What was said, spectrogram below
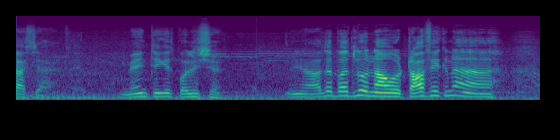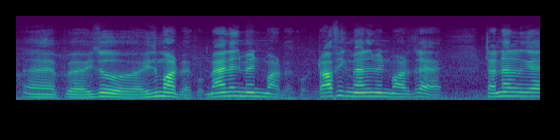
ಜಾಸ್ತಿ ಆಗುತ್ತೆ. ಮೇನ್ ಥಿಂಗ್ ಇಸ್ ಪೊಲ್ಯೂಷನ್ ಅದ್ರ ಬದಲು ನಾವು ಟ್ರಾಫಿಕ್ನ ಇದು ಇದು ಮಾಡಬೇಕು. ಮ್ಯಾನೇಜ್ಮೆಂಟ್ ಮಾಡಬೇಕು. ಟ್ರಾಫಿಕ್ ಮ್ಯಾನೇಜ್ಮೆಂಟ್ ಮಾಡಿದ್ರೆ ಟನಲ್ಗೆ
